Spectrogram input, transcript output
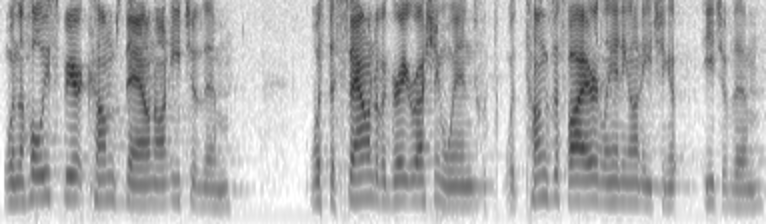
when the Holy Spirit comes down on each of them with the sound of a great rushing wind, with, with tongues of fire landing on each, each of them.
